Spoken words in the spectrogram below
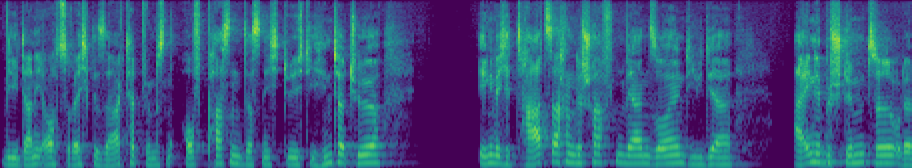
wie Dani auch zu Recht gesagt hat, wir müssen aufpassen, dass nicht durch die Hintertür irgendwelche Tatsachen geschaffen werden sollen, die wieder eine bestimmte oder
